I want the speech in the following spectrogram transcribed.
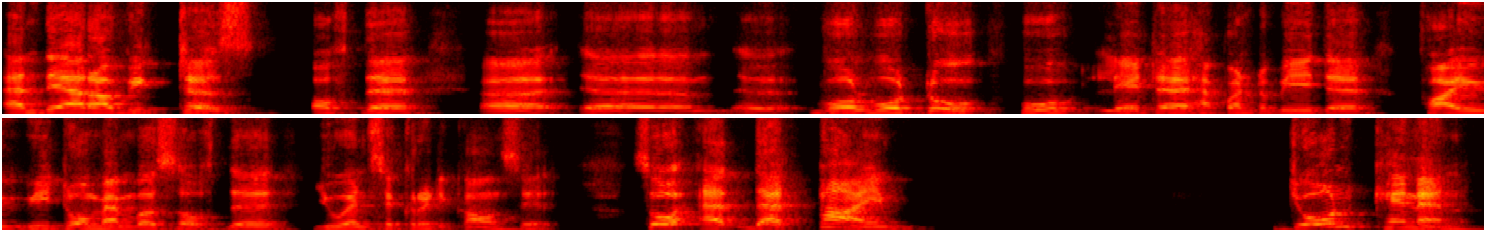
And there are victors of the uh, um, uh, World War II who later happened to be the five veto members of the UN Security Council. So at that time, John Kennan,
